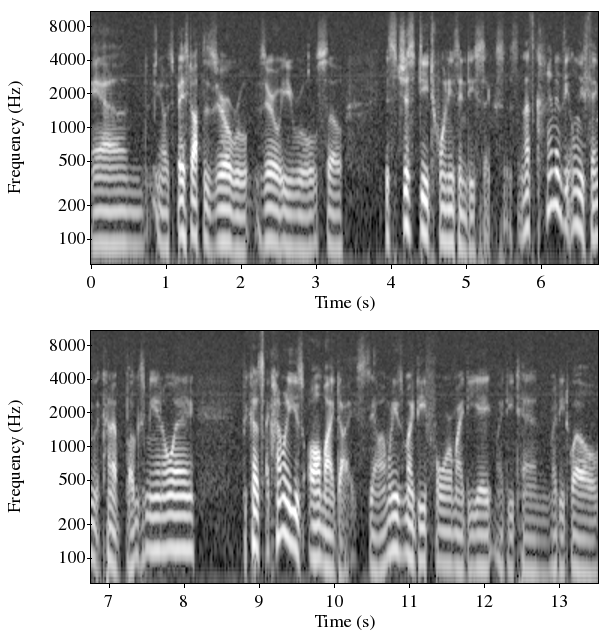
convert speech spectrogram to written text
And you know, it's based off the zero rule, zero E rules, so it's just D20s and D6s, and that's kind of the only thing that kind of bugs me in a way, because I kind of want to use all my dice. You know, I want to use my D4, my D8, my D10, my D12.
